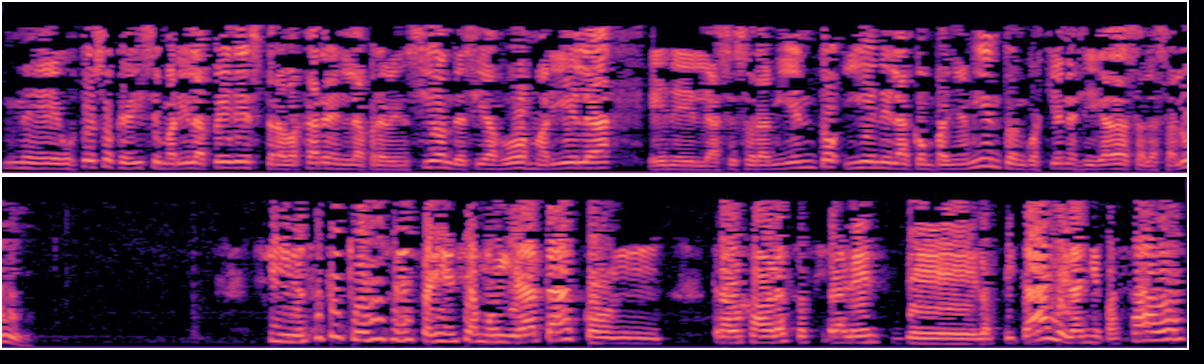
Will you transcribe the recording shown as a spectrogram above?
Me gustó eso que dice Mariela Pérez, trabajar en la prevención, decías vos, Mariela, en el asesoramiento y en el acompañamiento en cuestiones ligadas a la salud. Sí, nosotros tuvimos una experiencia muy grata con trabajadoras sociales del hospital el año pasado,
